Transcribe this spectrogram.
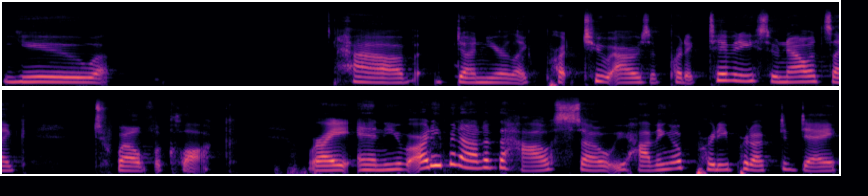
you have done your like two hours of productivity. So now it's like 12 o'clock, right? And you've already been out of the house. So you're having a pretty productive day.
